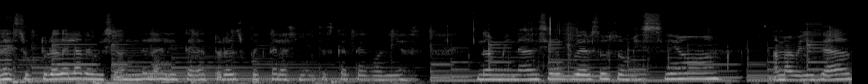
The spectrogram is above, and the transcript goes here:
la estructura de la revisión de la literatura respecta a las siguientes categorías. Dominancia versus sumisión, amabilidad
